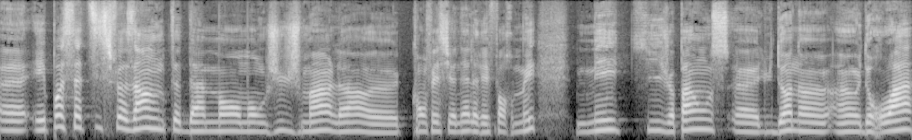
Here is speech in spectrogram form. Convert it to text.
n'est euh, pas satisfaisante dans mon, jugement là, euh, confessionnel réformé, mais qui, je pense, euh, lui donne un, droit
